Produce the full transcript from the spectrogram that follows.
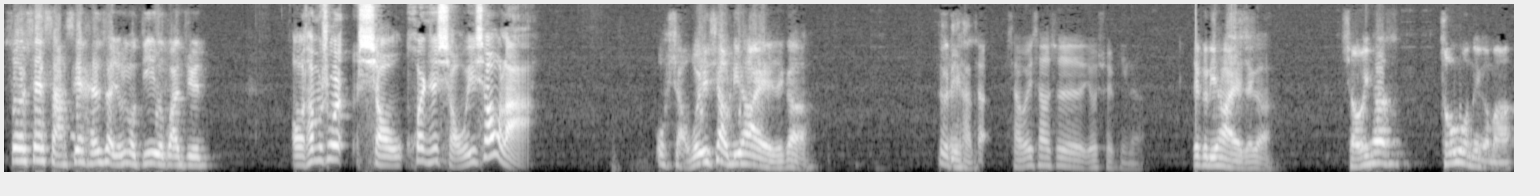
所以现在 Sasuke 很少拥有第一个冠军。哦，他们说小换成小微笑啦。哦，小微笑厉害耶，这个这个厉害的。小小微笑是有水平的，这个厉害耶，这个。小微笑是中路那个吗？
